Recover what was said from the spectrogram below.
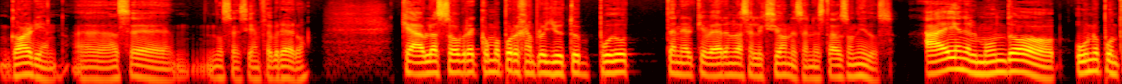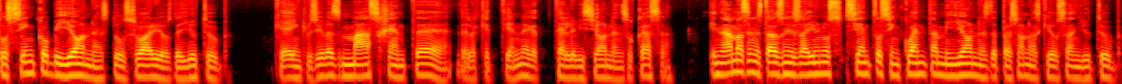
Guardian eh, hace, no sé si en febrero, que habla sobre cómo, por ejemplo, YouTube pudo tener que ver en las elecciones en Estados Unidos. Hay en el mundo 1.5 billones de usuarios de YouTube, que inclusive es más gente de la que tiene televisión en su casa. Y nada más en Estados Unidos hay unos 150 millones de personas que usan YouTube.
